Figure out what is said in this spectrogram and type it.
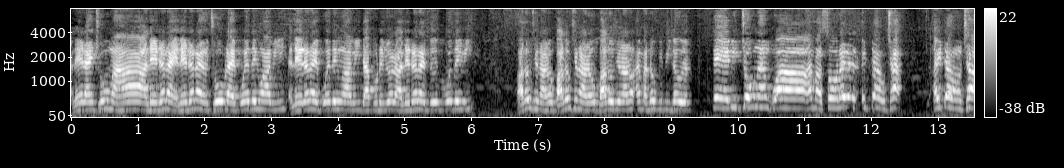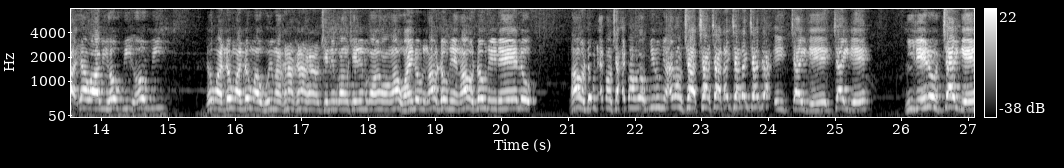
အလေတိုင်းချိုးမှာအလေတိုင်းအလေတိုင်းကိုချိုးပလိုက်ပွဲသိမ်းသွားပြီအလေတိုင်းပွဲသိမ်းသွားပြီဒါပုံတင်ပြောတာအလေတိုင်းသွေးပွဲသိမ်းပြီဘာလို့ချင်တာတော့ဘာလို့ချင်တာတော့ဘာလို့ချင်တာတော့အဲ့မှာလှုပ်ပြီးပြီးလှုပ်တဲပြီးကျုံလန်းကွာအဲ့မှာစော်လိုက်တဲ့အိတ်တောင်ချအိတ်တောင်ချရောက်သွားပြီဟုတ်ပြီဟုတ်ပြီလုံးဝလုံးဝလုံးဝဝေးမှာခဏခဏခဏချင်းနေမကောင်းချင်းနေမကောင်းငါဝိုင်းလုံးငါ့ကိုလုံးနေငါ့ကိုလုံးနေတယ်လို့ ငါ့ကိုလုံးနေအကောင်ချအကောင်ကိုပြေးလို့မရအကောင်ချချချလိုက်ချလိုက်ချချအေးကြိုက်တယ်ကြိုက်တယ်ညီလေးတို့ကြိုက်တယ်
